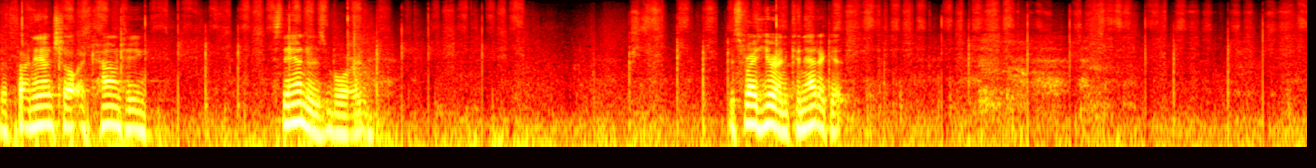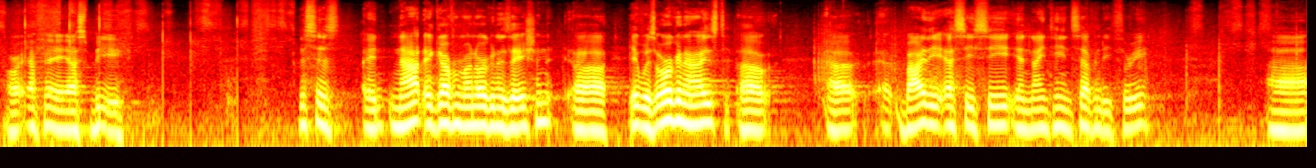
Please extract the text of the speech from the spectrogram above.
the Financial Accounting Standards Board. It's right here in Connecticut. Or FASB. This is a, not a government organization. Uh, it was organized uh, uh, by the SEC in 1973. Uh,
